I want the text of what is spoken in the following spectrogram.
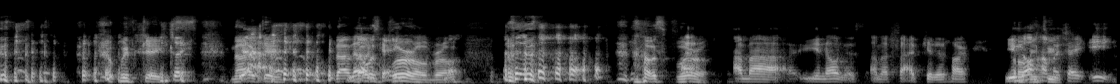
With cakes, like- not a cake. That, No, that was cake. plural, bro. that was plural. I'm a, you know this. I'm a fat kid at heart. You Oh, know how too. much I eat.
